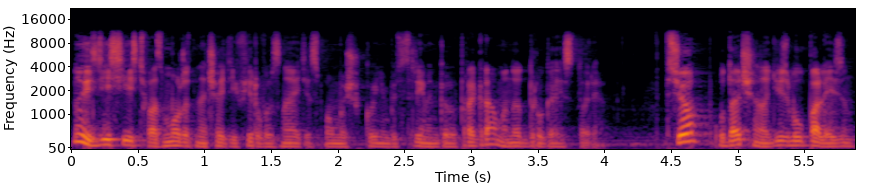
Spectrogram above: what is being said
Ну и здесь есть возможность начать эфир, вы знаете, с помощью какой-нибудь стриминговой программы, но это другая история. Все, удачи, надеюсь, был полезен.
